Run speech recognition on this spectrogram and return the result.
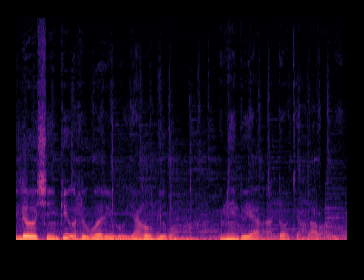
ဒီလိုရှင်ပြုတ်အလှဝဲတွေကိုရန်ကုန်မြို့ပေါ်မှာမမြင်တွေ့ရတာအတော်ကြာလာပါပြီ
